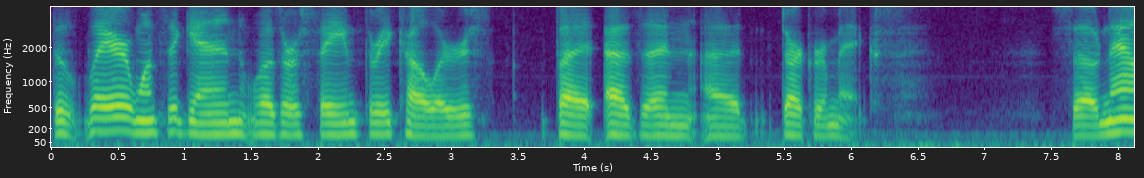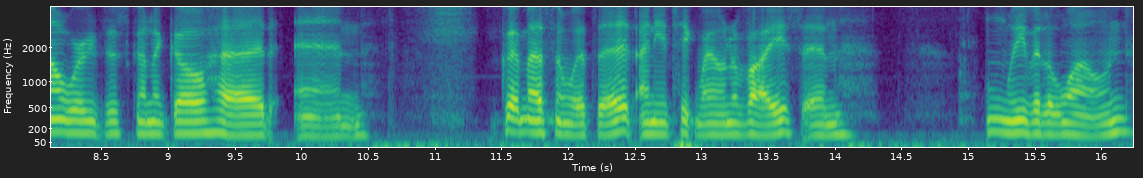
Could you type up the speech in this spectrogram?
the layer, once again, was our same three colors, but as in a darker mix. So now we're just going to go ahead and quit messing with it. I need to take my own advice and leave it alone.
